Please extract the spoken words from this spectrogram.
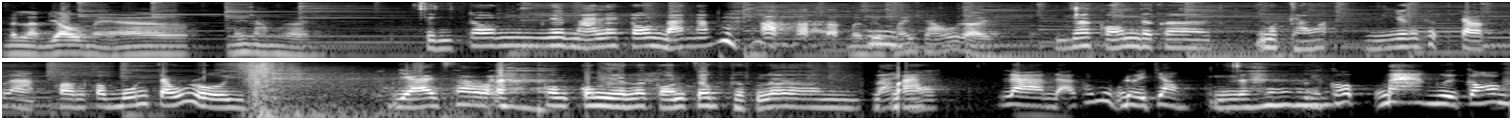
mình làm dâu mẹ mấy năm rồi? Tính tròn ngày mai là tròn 3 năm. Mình được mấy cháu rồi? Dạ con được uh, một cháu ạ. Nhưng thực chất là con có bốn cháu rồi. Dạ sao ạ? Con có nghĩa là con chồng trước là ba cháu là đã có một đời chồng. Và có ba người con.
